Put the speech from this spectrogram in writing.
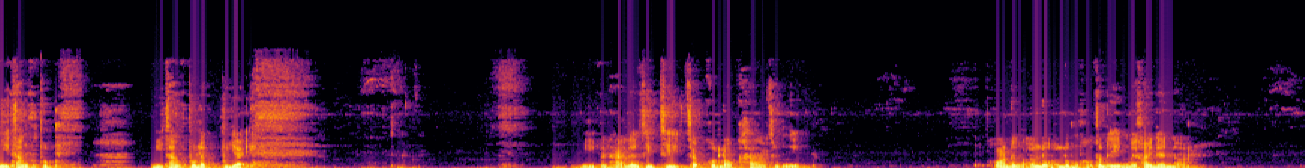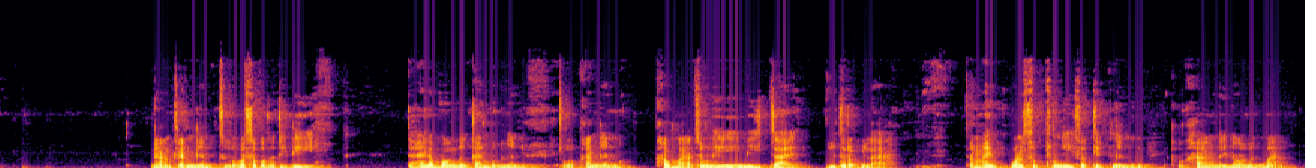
มีทั้งผู้มีทั้งผู้หลักผู้ใหญ่ มี ปัญหาเรื่องทิฏฐิกับคนรอบข้างช่วงนี้เพราะเรื่องอารมณ์อารมณ์ของตนเองไม่ค่อยแน่นอน งานการเงินถือว่าประสบความสำเร็จดี แต่ให้ระวังเรื่องการหมุนเงินเพราะการเงินเข้ามาช่วงนี้มีจ่ายอยู่ตลอดเวลาทำให้วันศุกร์ช่วงนี้ก็เก็บเงินค่อนข้างได้น้อยมากๆ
